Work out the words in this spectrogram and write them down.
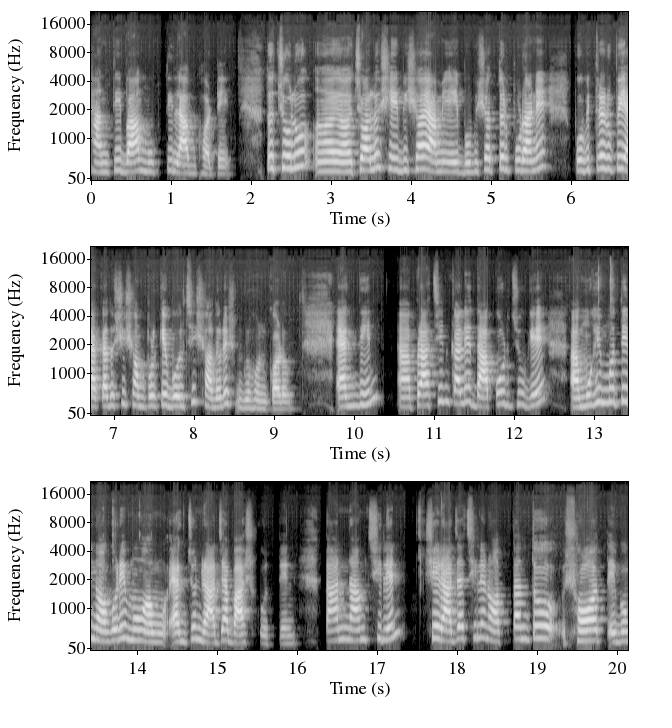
শান্তি বা মুক্তি লাভ ঘটে। তো চলু চলো সেই বিষয়ে আমি এই ভবিষ্যত্তর পুরাণে পবিত্র রূপে একাদশী সম্পর্কে বলছি, সাদরে গ্রহণ করো। একদিন প্রাচীনকালে দাপর যুগে মহিমতী নগরে একজন রাজা বাস করতেন। তার নাম ছিলেন সে রাজা ছিলেন অত্যন্ত সৎ এবং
